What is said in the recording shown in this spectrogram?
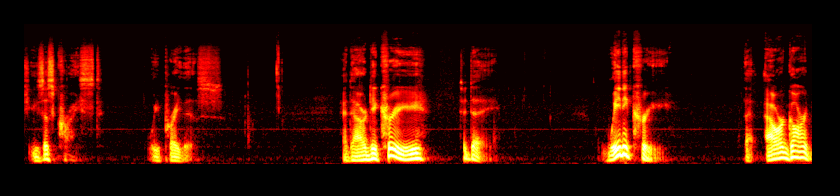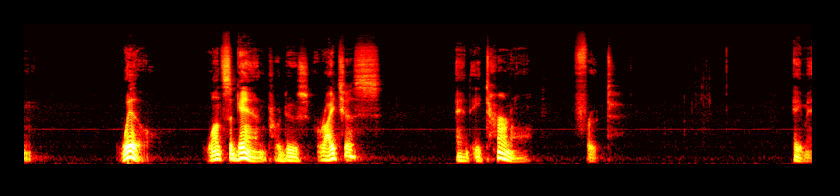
Jesus Christ, we pray this. And our decree today, we decree that our garden will once again produce righteous and eternal fruit. Amen.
